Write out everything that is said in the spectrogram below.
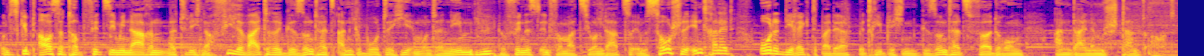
und es gibt außer Topfit-Seminaren natürlich noch viele weitere Gesundheitsangebote hier im Unternehmen. Mhm. Du findest Informationen dazu im Social Intranet oder direkt bei der betrieblichen Gesundheitsförderung an deinem Standort.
